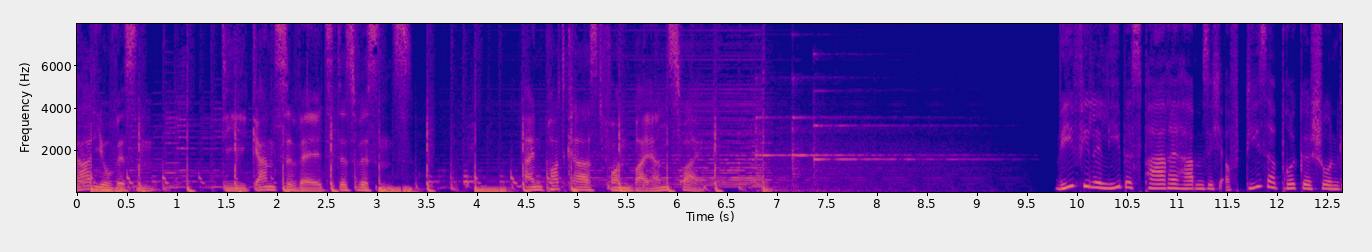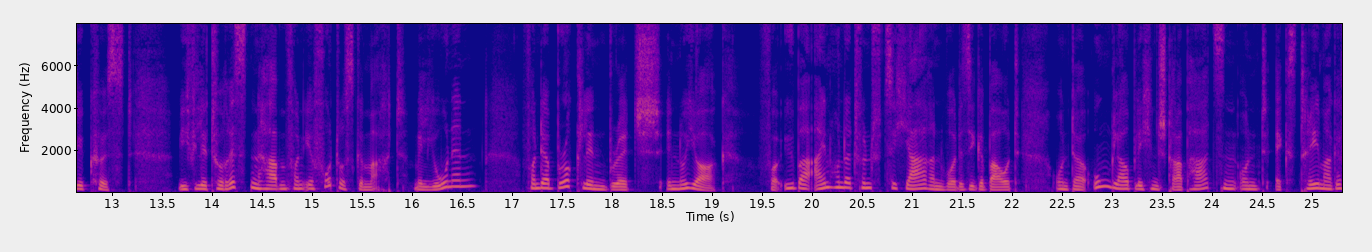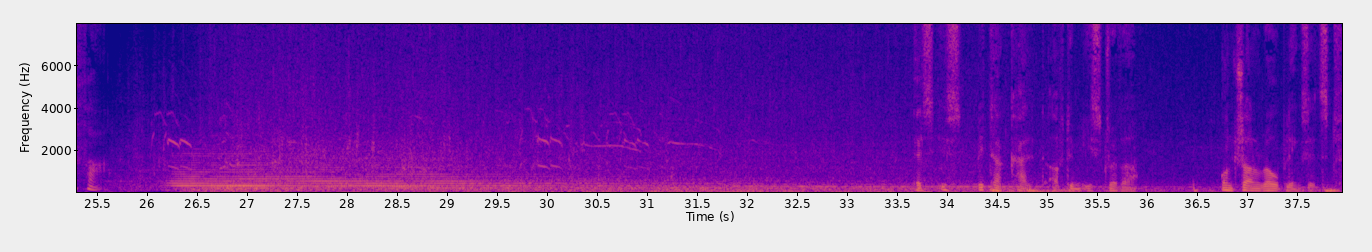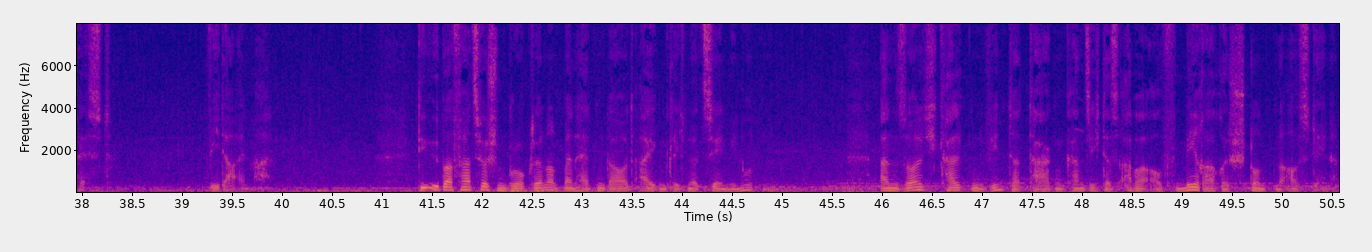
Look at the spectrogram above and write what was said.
Radiowissen. Die ganze Welt des Wissens. Ein Podcast von Bayern 2. Wie viele Liebespaare haben sich auf dieser Brücke schon geküsst? Wie viele Touristen haben von ihr Fotos gemacht? Millionen? Von der Brooklyn Bridge in New York. Vor über 150 Jahren wurde sie gebaut, unter unglaublichen Strapazen und extremer Gefahr. Es ist bitterkalt auf dem East River und John Roebling sitzt fest. Wieder einmal. Die Überfahrt zwischen Brooklyn und Manhattan dauert eigentlich nur zehn Minuten. An solch kalten Wintertagen kann sich das aber auf mehrere Stunden ausdehnen.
